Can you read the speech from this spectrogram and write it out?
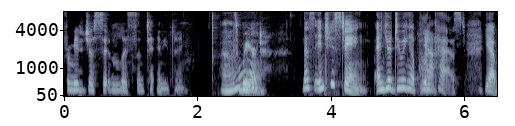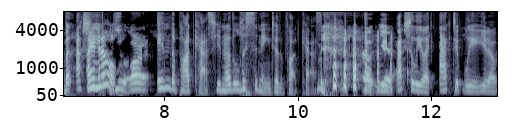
for me to just sit and listen to anything. It's weird. Oh, That's interesting. And you're doing a podcast. Yeah, but actually I know. you are in the podcast. You're not listening to the podcast. so you're actually like actively, you know,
